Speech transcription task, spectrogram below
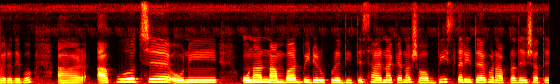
মেরে দেব। আর আপু হচ্ছে, উনি ওনার নাম্বার ভিডিওর উপরে দিতে চায় না কেন, সব বিস্তারিত এখন আপনাদের সাথে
